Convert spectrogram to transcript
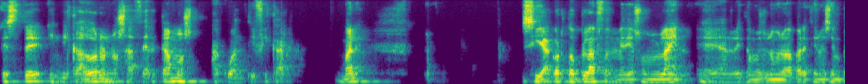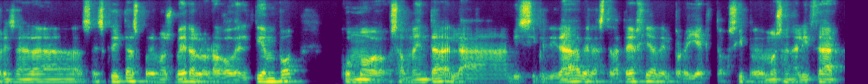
este indicador o nos acercamos a cuantificarlo. ¿vale? Si a corto plazo en medios online eh, analizamos el número de apariciones en empresas escritas, podemos ver a lo largo del tiempo cómo se aumenta la visibilidad de la estrategia del proyecto. Si podemos analizar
